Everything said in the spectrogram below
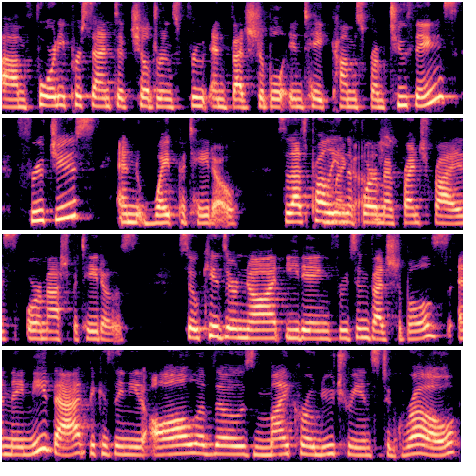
Um, 40% of children's fruit and vegetable intake comes from two things fruit juice and white potato. So that's probably oh in the gosh. form of french fries or mashed potatoes. So kids are not eating fruits and vegetables, and they need that because they need all of those micronutrients to grow.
